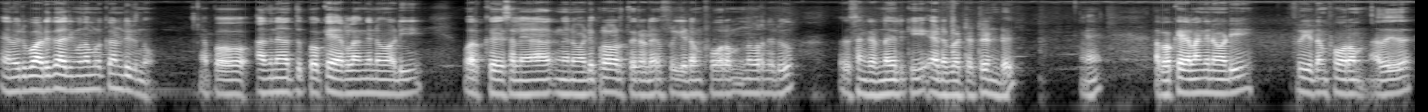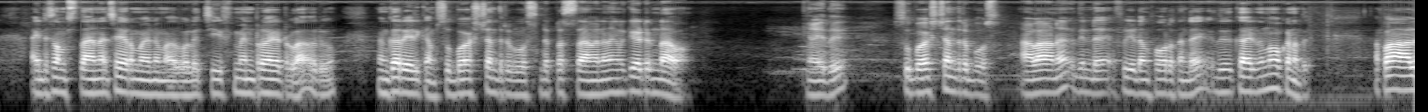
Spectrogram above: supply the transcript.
അങ്ങനെ ഒരുപാട് കാര്യങ്ങൾ നമ്മൾ കണ്ടിരുന്നു. അപ്പോൾ അതിനകത്ത് ഇപ്പോൾ കേരള അംഗനവാടി വർക്കേഴ്സ് അല്ലെങ്കിൽ അംഗനവാടി പ്രവർത്തകരുടെ ഫ്രീഡം ഫോറം എന്ന് പറഞ്ഞൊരു സംഘടനയിലേക്ക് ഇടപെട്ടിട്ടുണ്ട്. അപ്പോൾ കേരള അംഗനവാടി ഫ്രീഡം ഫോറം അതായത് അതിന്റെ സംസ്ഥാന ചെയർമാനും അതുപോലെ ചീഫ് മെന്ററായിട്ടുള്ള ഒരു നിങ്ങൾക്ക് അറിയായിരിക്കാം സുഭാഷ് ചന്ദ്രബോസിന്റെ പ്രസ്താവന നിങ്ങൾ കേട്ടിട്ടുണ്ടാവാം. അതായത് സുഭാഷ് ചന്ദ്രബോസ് ആളാണ് ഇതിന്റെ ഫ്രീഡം ഫോറത്തിന്റെ ഇത് കാര്യങ്ങൾ നോക്കണത്. അപ്പോൾ ആൾ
